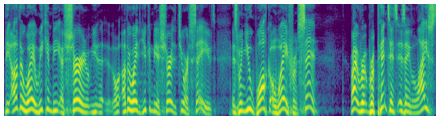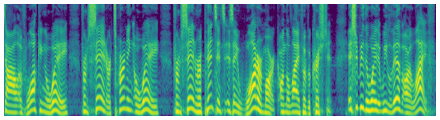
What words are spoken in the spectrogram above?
The other way we can be assured, uh, other way that you can be assured that you are saved is when you walk away from sin. Right? repentance is a lifestyle of walking away from sin or turning away from sin. Repentance is a watermark on the life of a Christian. It should be the way that we live our life.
